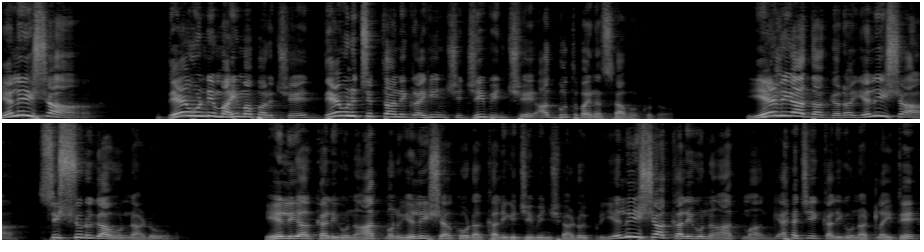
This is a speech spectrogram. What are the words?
ఎలీషా దేవుణ్ణి మహిమపరిచే దేవుని చిత్తాన్ని గ్రహించి జీవించే అద్భుతమైన సేవకుడు. ఏలియా దగ్గర ఎలీషా శిష్యుడుగా ఉన్నాడు. ఏలియా కలిగి ఉన్న ఆత్మను ఎలీషా కూడా కలిగి జీవించాడు. ఇప్పుడు ఎలీషా కలిగి ఉన్న ఆత్మ గెహజీ కలిగి ఉన్నట్లయితే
